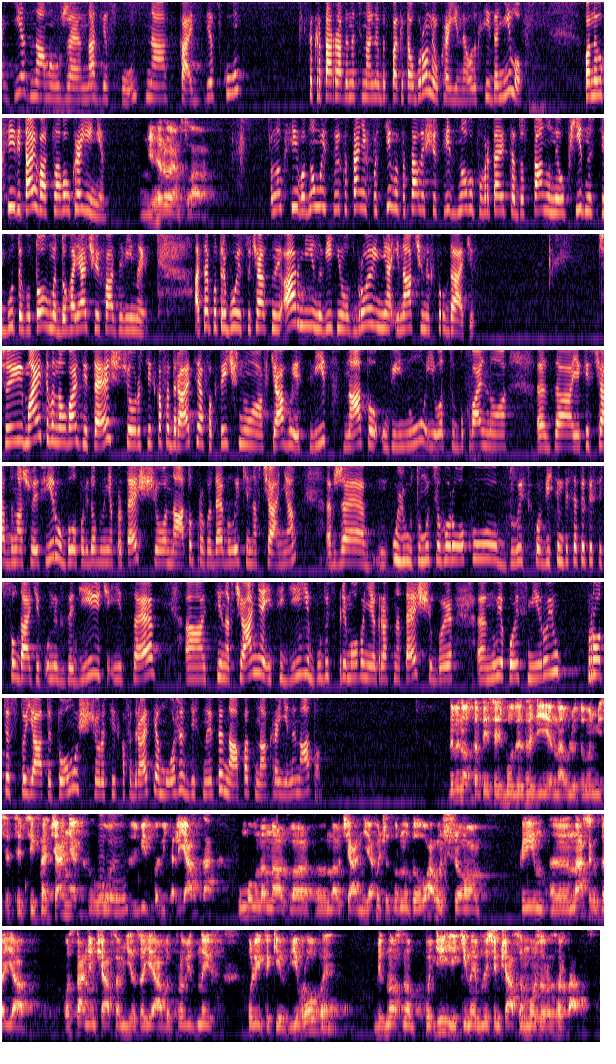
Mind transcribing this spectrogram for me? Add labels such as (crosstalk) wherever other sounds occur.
А є з нами вже на зв'язку на скайп зв'язку секретар Ради національної безпеки та оборони України Олексій Данілов. Пане Олексію, вітаю вас! Слава Україні! Героям слава. Пане Олексію, в одному із своїх останніх постів ви писали, що світ знову повертається до стану необхідності бути готовими до гарячої фази війни. А це потребує сучасної армії, новітнього озброєння і навчених солдатів. Чи маєте ви на увазі те, що Російська Федерація фактично втягує світ НАТО у війну? І от буквально е, за якийсь час до нашого ефіру було повідомлення про те, що НАТО проведе великі навчання е, вже у лютому цього року. Близько 80 тисяч солдатів у них задіють, і це е, ці навчання і ці дії будуть спрямовані якраз на те, щоб ну якоюсь мірою протистояти тому, що Російська Федерація може здійснити напад на країни НАТО. 90 тисяч буде задіяно в лютому місяці в цих навчаннях. От, відповідь альянса, умовна назва е, навчань. Я хочу звернути увагу, що крім е, наших заяв, останнім часом є заяви провідних політиків Європи відносно подій, які найближчим часом можуть розгортатися.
